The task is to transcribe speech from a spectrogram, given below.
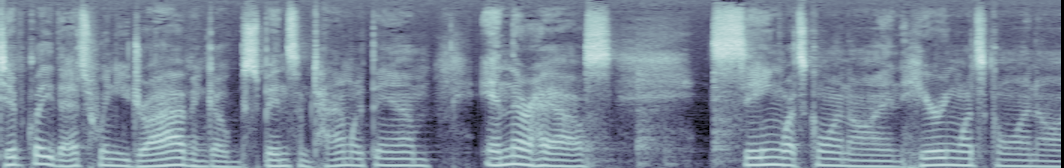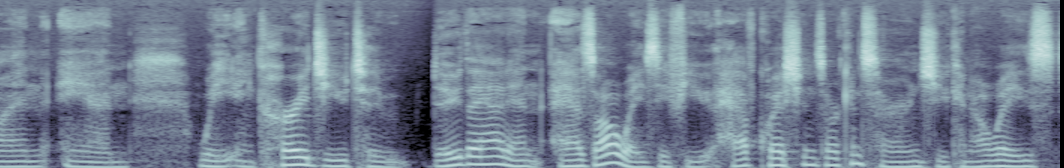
typically that's when you drive and go spend some time with them in their house seeing what's going on hearing what's going on. And we encourage you to do that and as always if you have questions or concerns you can always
